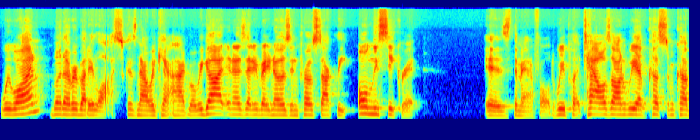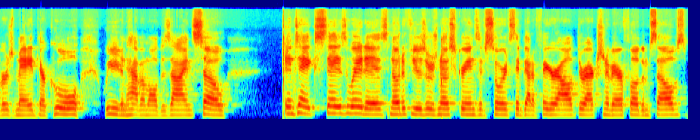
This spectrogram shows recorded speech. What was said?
we won, but everybody lost because now we can't hide what we got. And as anybody knows in Pro Stock, the only secret is the manifold. We put towels on, we have custom covers made. They're cool. We even have them all designed. So intake stays the way it is. No diffusers, no screens of sorts. They've got to figure out direction of airflow themselves.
